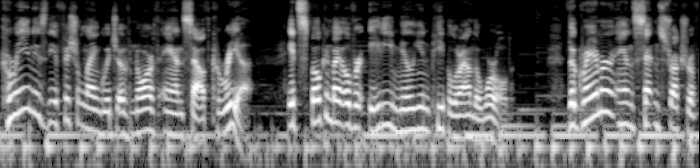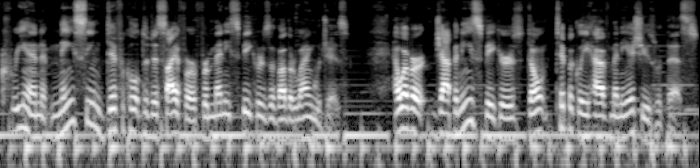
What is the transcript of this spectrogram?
Korean is the official language of North and South Korea. It's spoken by over 80 million people around the world. The grammar and sentence structure of Korean may seem difficult to decipher for many speakers of other languages. However, Japanese speakers don't typically have many issues with this.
